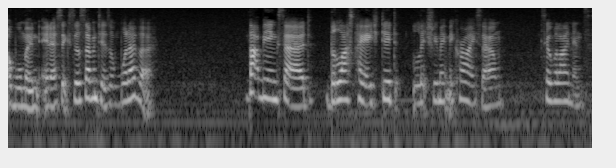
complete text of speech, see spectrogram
a woman in her 60s or 70s or whatever. That being said, the last page did literally make me cry, so silver linings.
